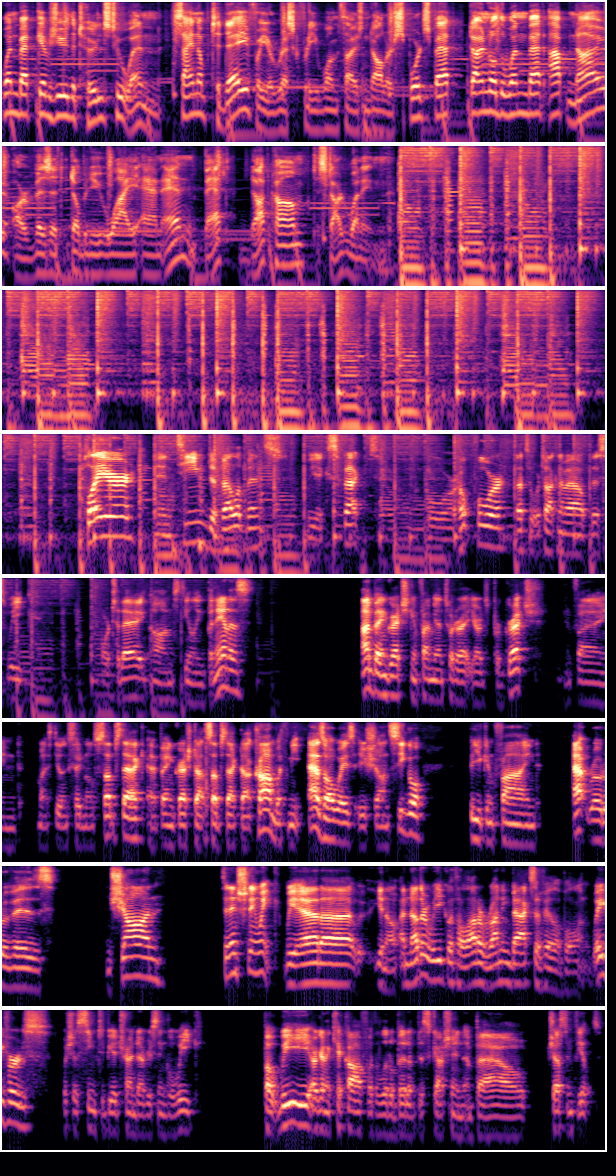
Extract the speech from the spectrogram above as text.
WynnBET gives you the tools to win. Sign up today for your risk free $1,000 sports bet. Download the WynnBET app now or visit WYNNBet.com to start winning. Player and team developments we expect or hope for. That's what we're talking about this week or today on Stealing Bananas. I'm Ben Gretch. You can find me on Twitter at yards per Gretch. You can find my Stealing Signals Substack at bengretch.substack.com. With me, as always, is Shawn Siegele, who you can find at Rotoviz. And Shawn, it's an interesting week. We had, uh, you know, another week with a lot of running backs available on waivers, which has seemed to be a trend every single week. But we are going to kick off with a little bit of discussion about Justin Fields.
